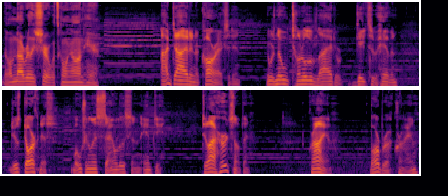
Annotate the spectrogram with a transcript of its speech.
Though I'm not really sure what's going on here. I died in a car accident. There was no tunnel of light or gates of heaven, just darkness, motionless, soundless, and empty. Till I heard something. Crying. Barbara crying.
